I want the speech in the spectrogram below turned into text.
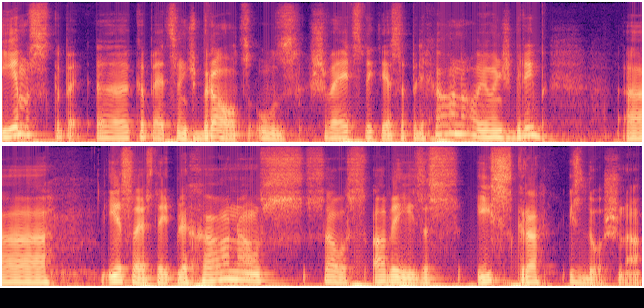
iemesls, kāpēc, uh, kāpēc viņš brauc uz Šveici tikties ar Plihānu, jo viņš grib uh, iesaistīt Plehānaus savas avīzes izskra izdošanā.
